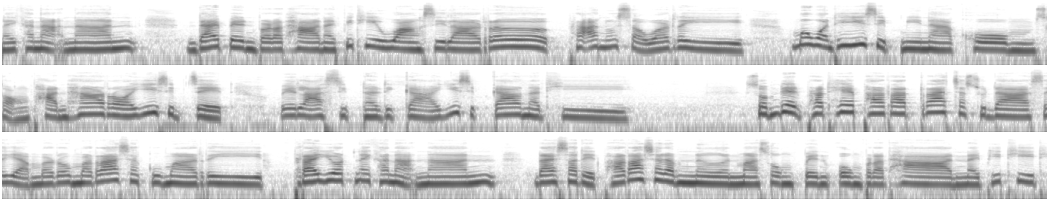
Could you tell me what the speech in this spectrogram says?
ในขณะนั้น ได้เป็นประธานในพิธีวางศิลาฤกษ์พระอนุสาวรีย์เมื่อวันที่ 20 มีนาคม 2527 เวลา 10นาฬิกา29 นาที สมเด็จพระเทพพรัตนราชสุดา สยามบรมราชกุมารี พระยศในขณะนั้น ได้เสด็จพระราชดำเนินมาทรงเป็นองค์ประธานในพิธีเท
